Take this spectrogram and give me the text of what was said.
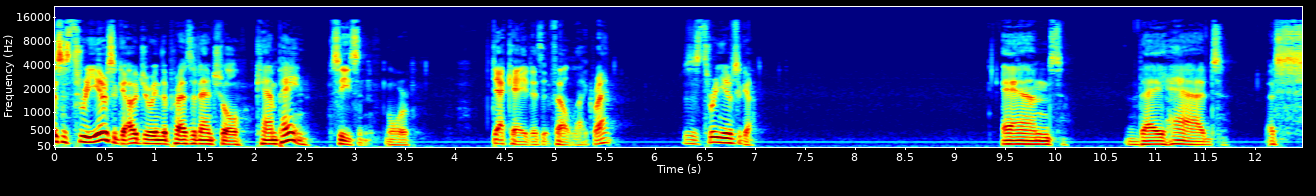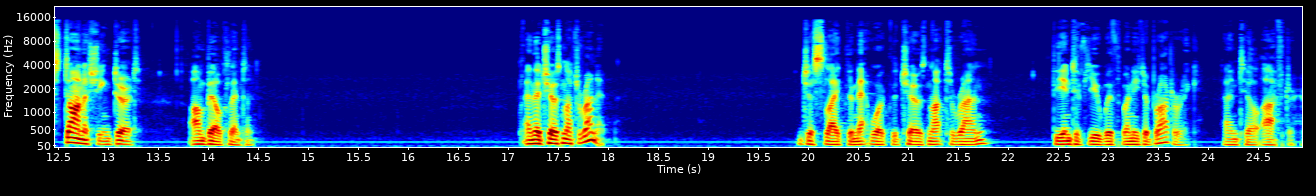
This is three years ago during the presidential campaign season, or decade as it felt like, right? This is three years ago. and they had astonishing dirt on Bill Clinton. And they chose not to run it. Just like the network that chose not to run the interview with Juanita Broaddrick until after.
